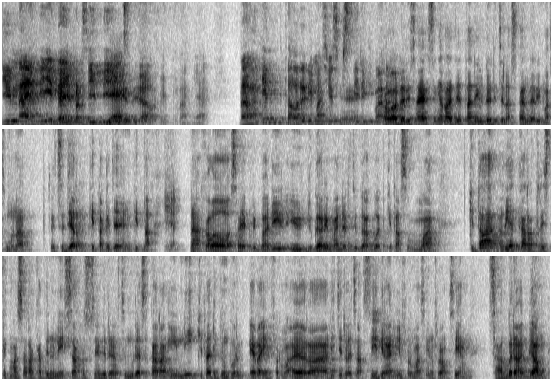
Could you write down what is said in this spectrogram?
Unity in diversity Yes. gitu ya lebih kurangnya. Nah, mungkin kalau dari Mas Yusuf Oke. sendiri gimana? Kalau dari saya singkat aja tadi udah dijelaskan dari Mas Munat sejarah kita kejayaan kita. Iya. Nah kalau saya pribadi juga reminder juga buat kita semua, kita lihat karakteristik masyarakat Indonesia khususnya generasi muda sekarang ini kita digempur era informa era digitalisasi dengan informasi-informasi yang sangat beragam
